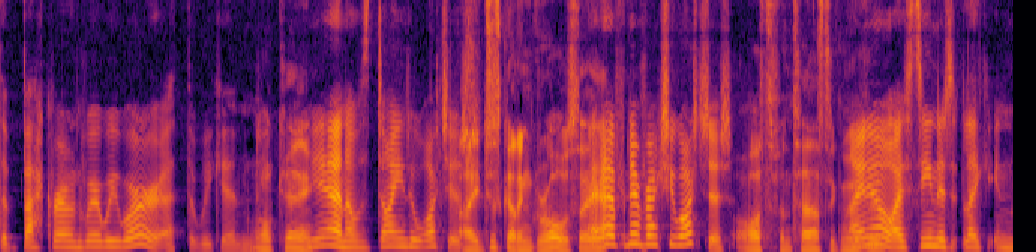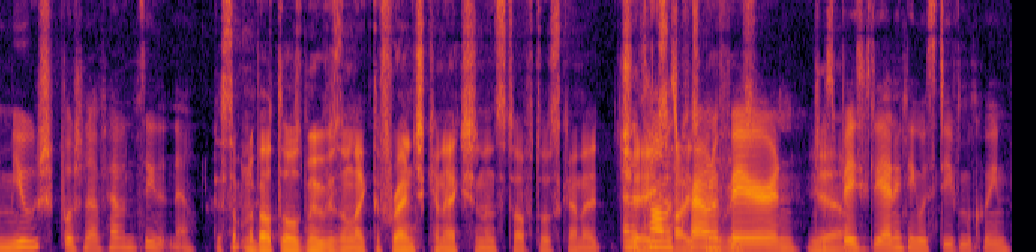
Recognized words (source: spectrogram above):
the background where we were at the weekend. Okay. Yeah, and I was dying to watch it. I just got engrossed. I, have never actually watched it. oh, it's a fantastic movie. I know. I've seen it like in mute, but I haven't seen it now. There's something about those movies and like the French Connection and stuff. Those kind of And the Thomas Crown movies. Affair, and just basically anything with Steve McQueen.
